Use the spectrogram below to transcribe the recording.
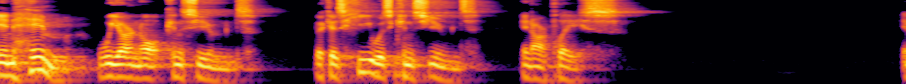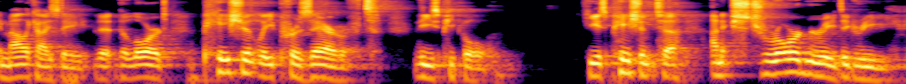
In him we are not consumed because he was consumed in our place in Malachi's day that the Lord patiently preserved these people. He is patient to an extraordinary degree.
